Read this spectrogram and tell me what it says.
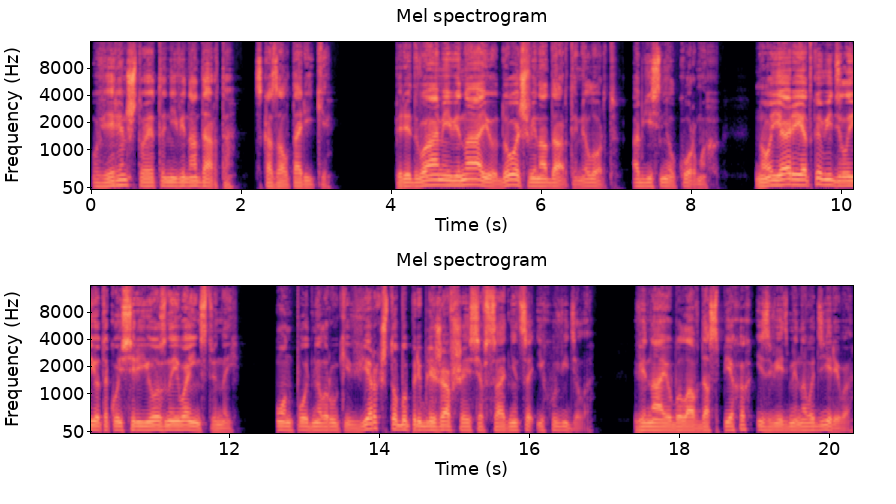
«Уверен, что это не Винодарта», — сказал Тарики. «Перед вами Винаю, дочь Винодарты, милорд», — объяснил Кормах. «Но я редко видел ее такой серьезной и воинственной». Он поднял руки вверх, чтобы приближавшаяся всадница их увидела. Винаю была в доспехах из ведьминого дерева,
